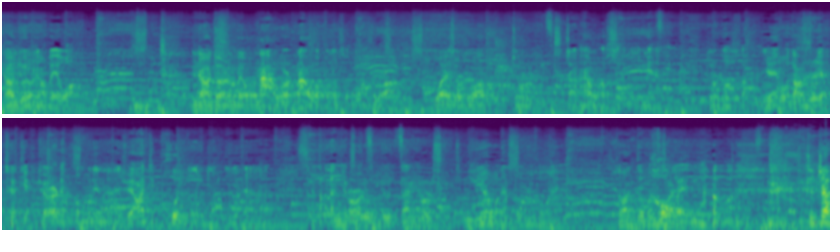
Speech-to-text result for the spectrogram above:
然后就有人要围我，嗯你知道，就有人围我，那我那我不能怂啊，是不是？我也就是说，就是展开我狠一面，就是特狠，因为我当时也特挺确实挺混不吝的，学校还挺混的那么一一人，就打篮球就就篮球，因为我那是得分后卫，得分得分后卫，你看吧，就知道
